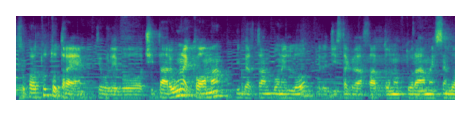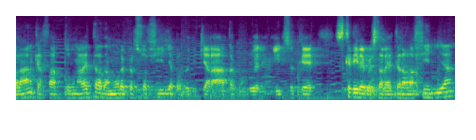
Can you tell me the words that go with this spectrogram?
soprattutto tre che volevo citare. Uno è Coma di Bertrand Bonello, il regista che aveva fatto Nocturama e Saint Laurent, che ha fatto una lettera d'amore per sua figlia, proprio dichiarata con lui all'inizio, che scrive questa lettera alla figlia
